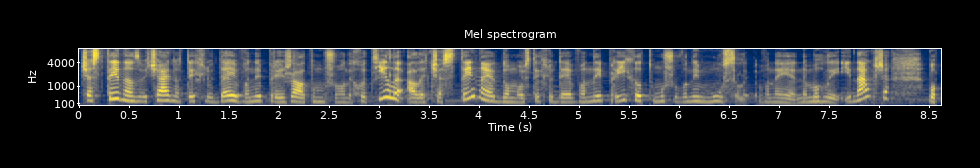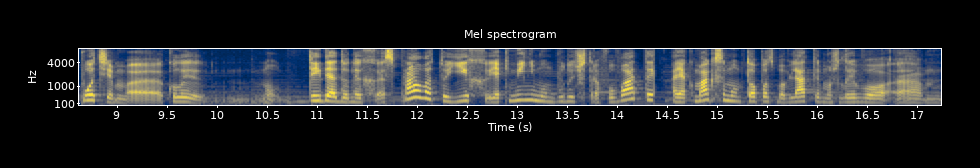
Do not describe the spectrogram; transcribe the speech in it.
Частина, звичайно, тих людей вони приїжджали, тому що вони хотіли, але частина, я думаю, з тих людей вони приїхали, тому що вони мусили. Вони не могли інакше, бо потім, е, коли ну, дійде до них справа, то їх як мінімум будуть штрафувати, а як максимум, то позбавляти, можливо, ем,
